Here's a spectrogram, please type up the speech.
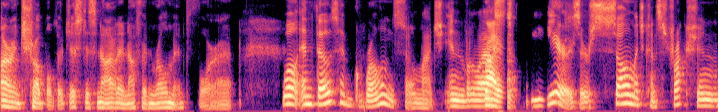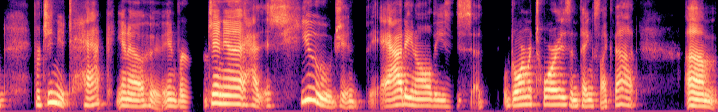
are in trouble. There just is not enough enrollment for it. Well, and those have grown so much in the last right. years. There's so much construction. Virginia Tech, you know, in Virginia has is huge in adding all these uh, dormitories and things like that. Um,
